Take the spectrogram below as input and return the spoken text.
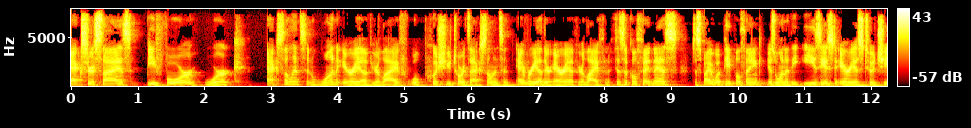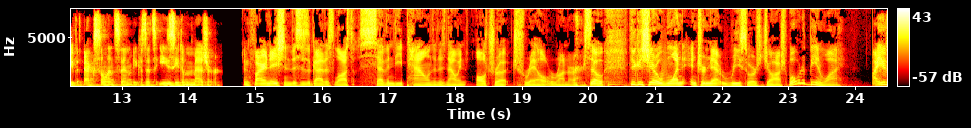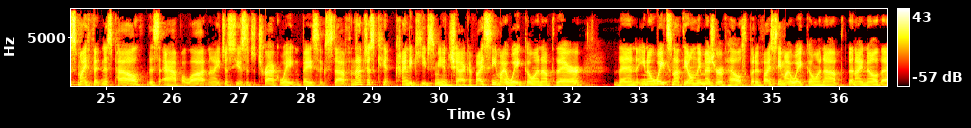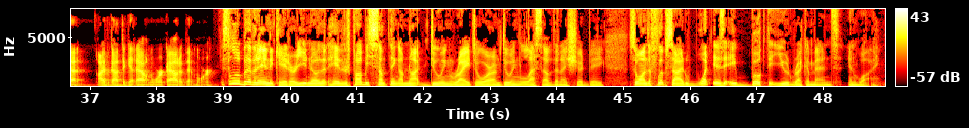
Exercise before work excellence in one area of your life will push you towards excellence in every other area of your life. And physical fitness, despite what people think, is one of the easiest areas to achieve excellence in because it's easy to measure. In Fire Nation, this is a guy that's lost 70 pounds and is now an ultra trail runner. So if you could share one internet resource, Josh, what would it be and why? I use MyFitnessPal, this app, a lot, and I just use it to track weight and basic stuff. And that just kind of keeps me in check. If I see my weight going up there, then you know weight's not the only measure of health but if i see my weight going up then i know that i've got to get out and work out a bit more it's a little bit of an indicator you know that hey there's probably something i'm not doing right or i'm doing less of than i should be so on the flip side what is a book that you'd recommend and why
